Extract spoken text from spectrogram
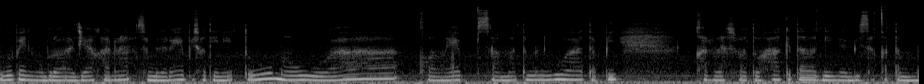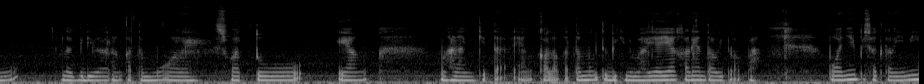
Gue pengen ngobrol aja karena sebenarnya episode ini tuh mau gue collab sama temen gue, tapi karena suatu hal kita lagi nggak bisa ketemu, lagi dilarang ketemu oleh suatu yang menghalangi kita. Yang kalau ketemu itu bikin bahaya ya kalian tahu itu apa. Pokoknya episode kali ini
